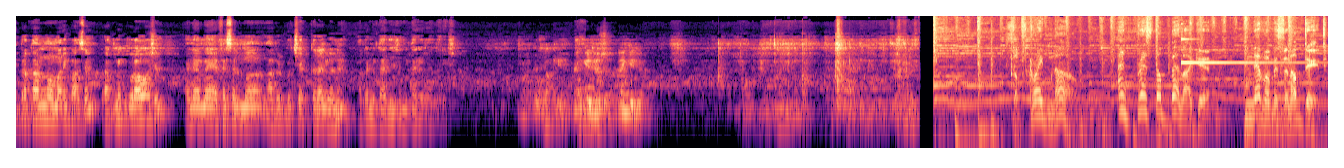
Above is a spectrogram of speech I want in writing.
એ પ્રકારનો અમારી પાસે પ્રાથમિક પુરાવો છે અને અમે એફએસએલમાં આગળ પર ચેક કરાવી અને આગળની કાયદેસરની કાર્યવાહી કરીશું. Thank you. Thank you, Thank you, Joshua. Subscribe now and press the bell icon. Never miss an update.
